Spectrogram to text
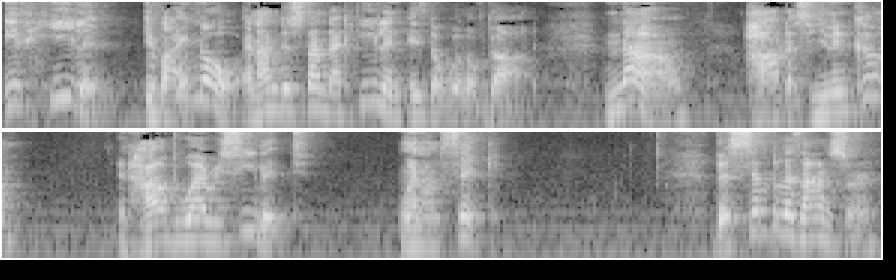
If healing if I know and understand that healing is the will of God, now how does healing come? And how do I receive it when I'm sick? The simplest answer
